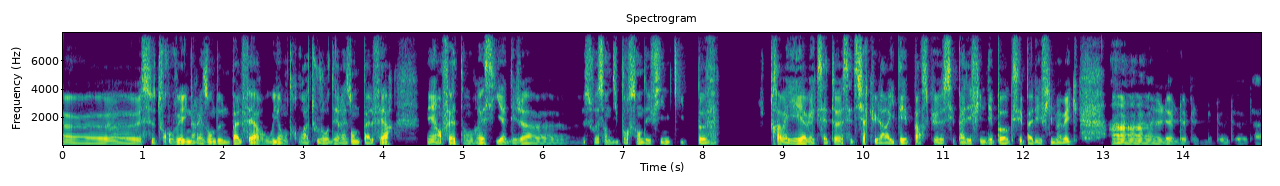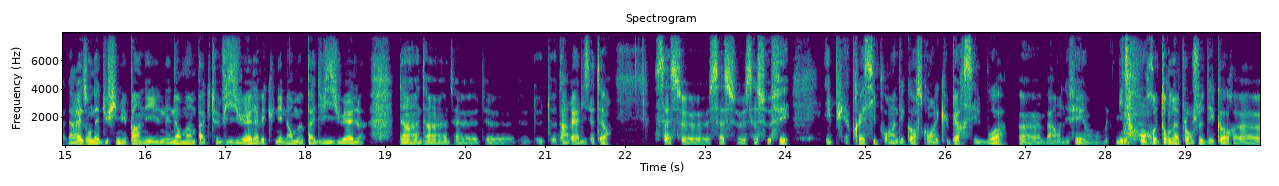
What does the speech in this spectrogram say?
Euh, se trouver une raison de ne pas le faire, oui, on trouvera toujours des raisons de ne pas le faire, mais en fait, en vrai, s'il y a déjà 70% euh, des films qui peuvent travailler avec cette, cette circularité parce que c'est pas des films d'époque, c'est pas des films avec un le, le, le, la raison d'être du film n'est pas un, énorme impact visuel avec une énorme patte visuelle d'un d'un d'un réalisateur. Ça se ça se ça se fait. Et puis après, si pour un décor ce qu'on récupère c'est le bois, euh, bah en effet, on, on retourne la planche de décor euh,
